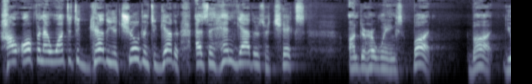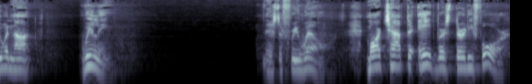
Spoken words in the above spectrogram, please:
How often I wanted to gather your children together as a hen gathers her chicks under her wings, but, but you are not willing. There's the free will. Mark chapter 8, verse 34.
